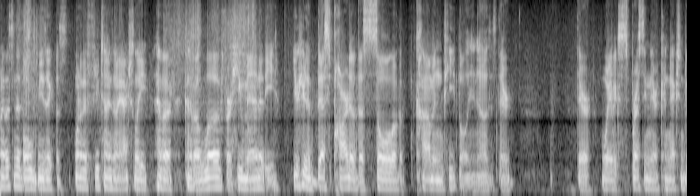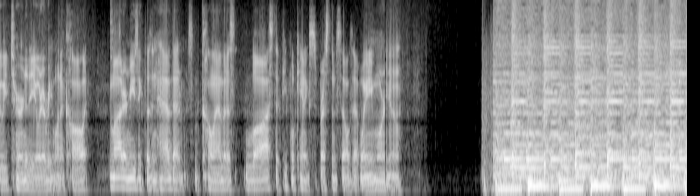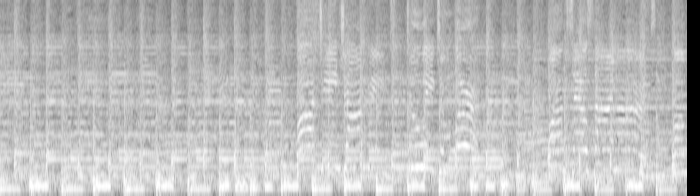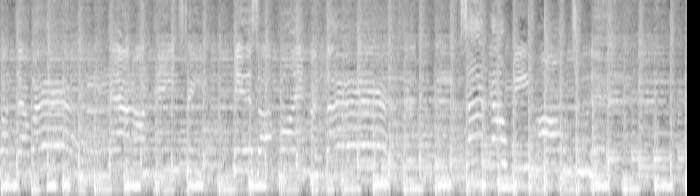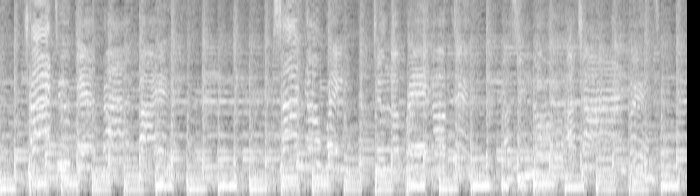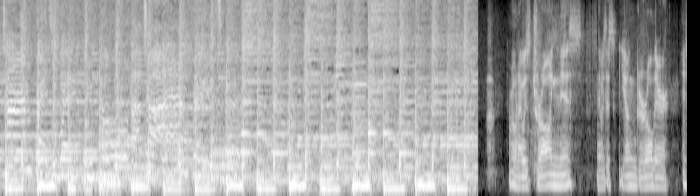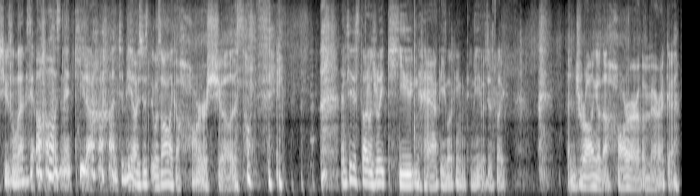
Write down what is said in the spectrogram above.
When I listen to old music, it's one of the few times I actually have a kind of a love for humanity. You hear the best part of the soul of the common people, you know, their their way of expressing their connection to eternity or whatever you want to call it. Modern music doesn't have that calamitous loss that people can't express themselves that way anymore, you know. Was drawing this. There was this young girl there, and she was laughing. Oh, isn't that cute? Ah, and to me, it was just, it was all like a horror show, this whole thing. and she just thought it was really cute and happy looking to me. It was just like a drawing of the horror of America.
